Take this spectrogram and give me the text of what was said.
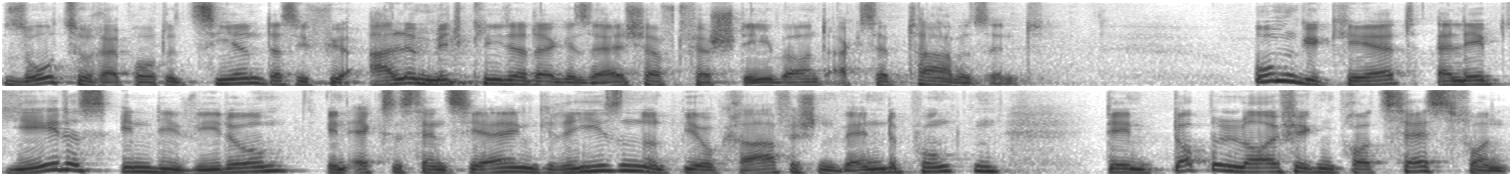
so zu reproduzieren, dass sie für alle Mitglieder der Gesellschaft verstehbar und akzeptabel sind. Umgekehrt erlebt jedes Individuum in existenziellen Krisen und biografischen Wendepunkten den doppelläufigen Prozess von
